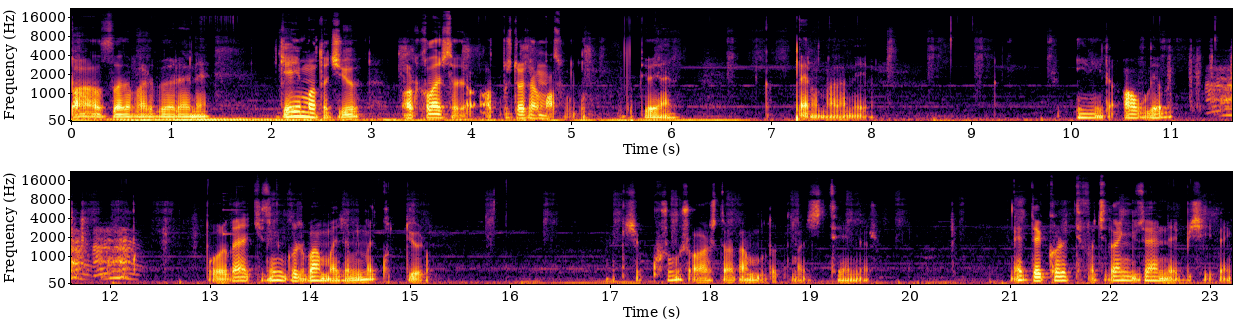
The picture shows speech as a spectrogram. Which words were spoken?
Bazıları var böyle hani game mod açıyor. Arkadaşlar 64 elmas buldum. Diyor yani. Ben onlardan değilim. Şu ineği de avlayalım. Bu arada herkesin kurban bayramını kutluyorum. Kurumuş ağaçlardan bulduk. Ben hiç. Ne dekoratif açıdan güzel ne bir şeyden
